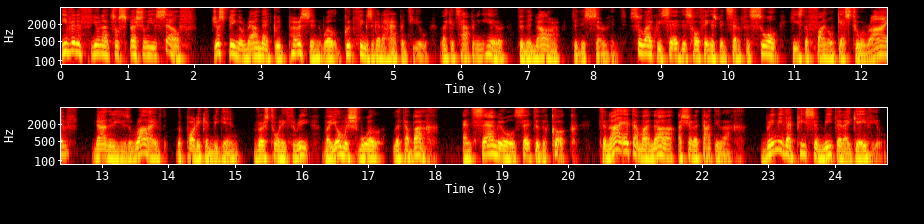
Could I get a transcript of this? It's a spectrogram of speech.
even if you're not so special yourself, just being around that good person, well, good things are going to happen to you, like it's happening here to the Nar, to this servant. So, like we said, this whole thing has been set up for Saul. He's the final guest to arrive. Now that he's arrived, the party can begin. Verse 23, Vayom Shmuel letabach. And Samuel said to the cook, et amana lach. Bring me that piece of meat that I gave you.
